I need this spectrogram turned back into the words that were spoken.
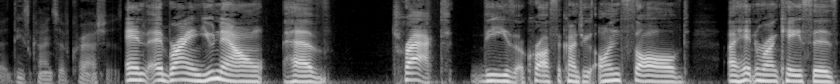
these kinds of crashes. And and Brian, you now have tracked these across the country, unsolved uh, hit and run cases.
